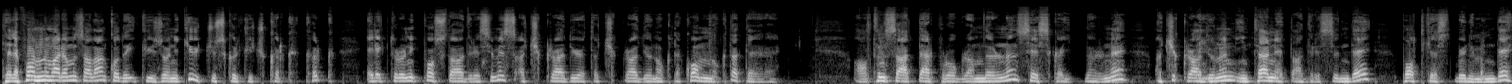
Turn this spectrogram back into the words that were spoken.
Telefon numaramız alan kodu 212 343 40 40. Elektronik posta adresimiz açıkradyo.com.tr Altın Saatler programlarının ses kayıtlarını Açık Radyo'nun internet adresinde podcast bölümünde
